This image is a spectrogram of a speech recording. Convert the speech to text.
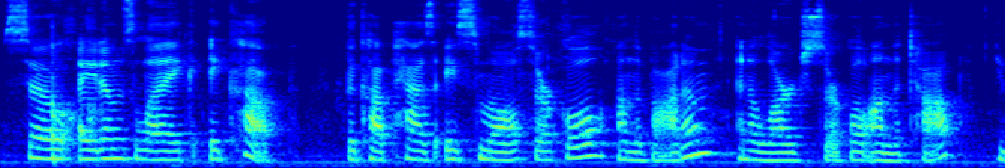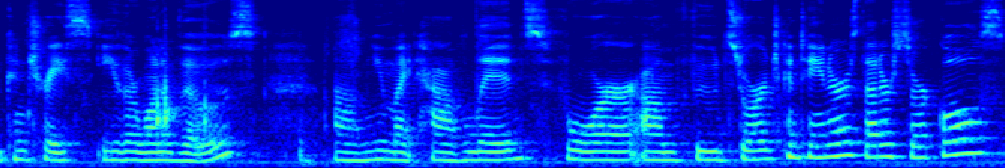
So items like a cup. The cup has a small circle on the bottom and a large circle on the top. You can trace either one of those. Um, you might have lids for um, food storage containers that are circles.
